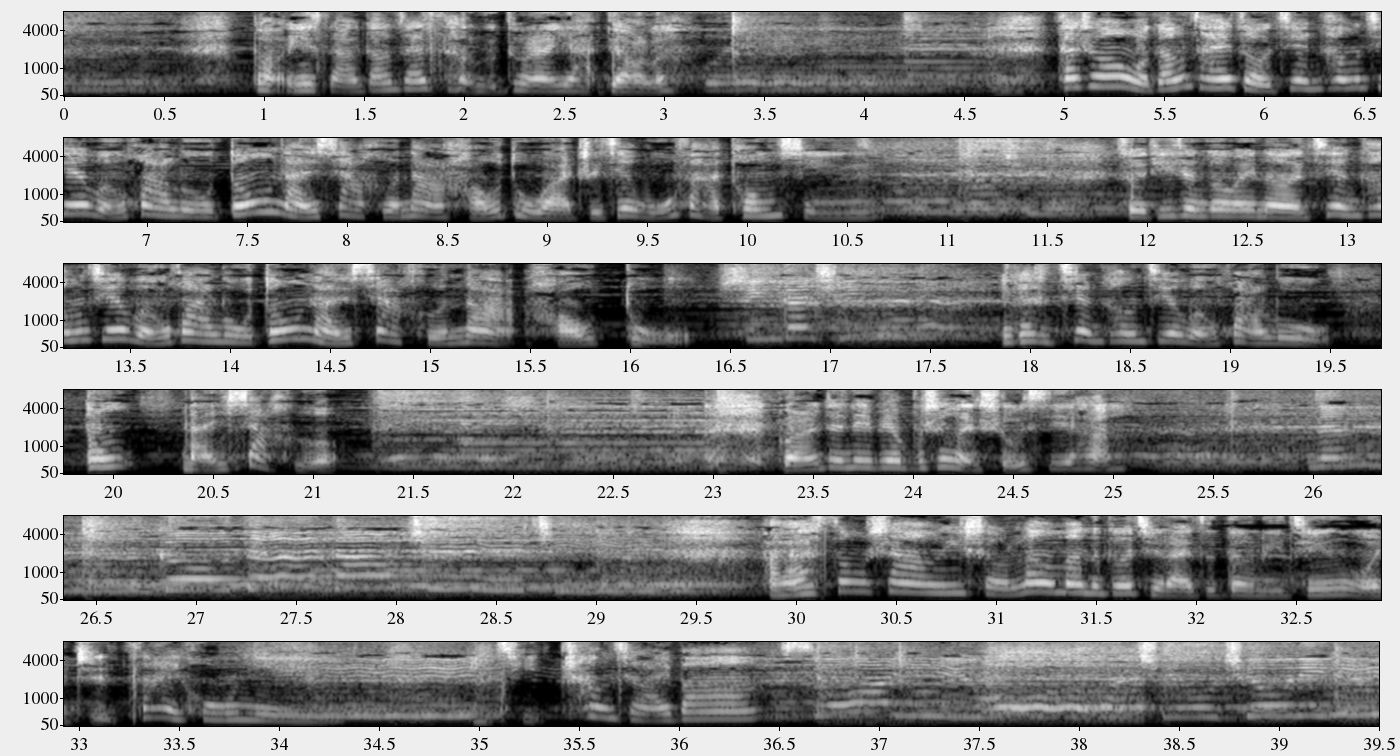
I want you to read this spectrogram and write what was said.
不好意思啊，刚才嗓子突然哑掉了。他说我刚才走健康街文化路东南下河那儿好堵啊，直接无法通行。所以提醒各位呢，健康街文化路东南下河那儿好堵。心甘情愿。应该是健康街文化路东南下河。果然对那边不是很熟悉哈。能够得到知己，好啦，送上一首浪漫的歌曲，来自邓丽君，《我只在乎你》，一起唱起来吧。所以我求求你，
